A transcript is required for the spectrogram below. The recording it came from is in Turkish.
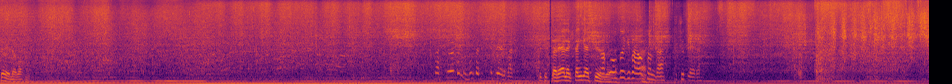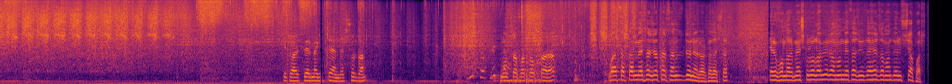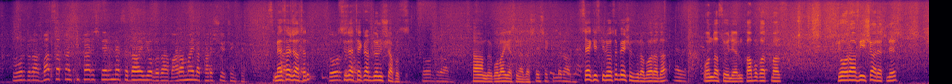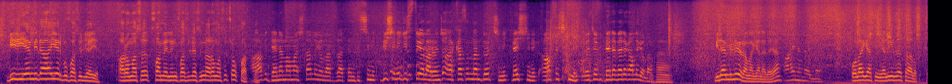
Şöyle bakın. Bak gördün mü? Burada küçükleri bak. Küçükleri elekten geçiyor Bak böyle. olduğu gibi altında. Küçükleri. Sipariş vermek isteyen de şuradan Lütfen. Mustafa Toptar'a WhatsApp'tan mesaj atarsanız döner arkadaşlar. Telefonlar meşgul olabilir ama mesajınıza her zaman dönüş yapar. Doğrudur abi. WhatsApp'tan sipariş verirlerse daha iyi olur abi. Aramayla karışıyor çünkü. Mesaj atın. Doğrudur Size abi. tekrar dönüş yapılsın. Doğrudur abi. Tamamdır. Kolay gelsin arkadaş. Teşekkürler abi. 8 kilosu 500 lira bu arada. Evet. Onu da söyleyelim. Kabuk atmaz. Coğrafi işaretli. Bir yiyen bir daha yer bu fasulyeyi. Aroması, Famel'in fasulyesinin aroması çok farklı. Abi deneme amaçlı alıyorlar zaten. Bir şinik, bir şinik istiyorlar önce. Arkasından 4 şinik, 5 şinik, 6 şinik. Önce bir delebelek alıyorlar. Ha. Bilen biliyor ama gene de ya. Aynen öyle. Kolay gelsin. Elinize sağlık.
